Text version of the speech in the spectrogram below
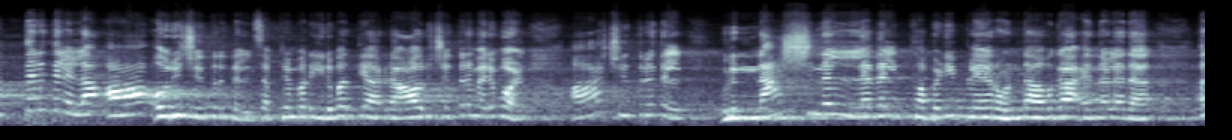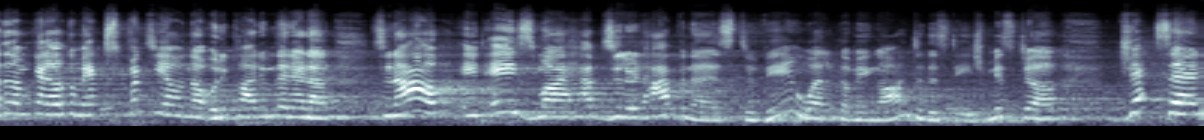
അത്തരത്തിലുള്ള ആ ഒരു ചിത്രത്തിൽ സെപ്റ്റംബർ ഇരുപത്തി ആറിന് ആ ഒരു ചിത്രം വരുമ്പോൾ ആ ചിത്രത്തിൽ ഒരു നാഷണൽ ലെവൽ കബഡി പ്ലെയർ ഉണ്ടാവുക എന്നുള്ളത് അത് നമുക്ക് എല്ലാവർക്കും എക്സ്പെക്ട് ചെയ്യാവുന്ന ഒരു കാര്യം തന്നെയാണ്. So it is my absolute happiness to be welcoming on to the stage Mr. Jackson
